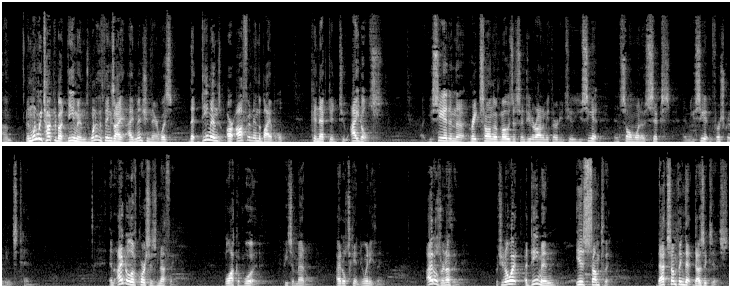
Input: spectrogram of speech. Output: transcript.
Um, and when we talked about demons, one of the things I, I mentioned there was that demons are often in the Bible connected to idols. Uh, you see it in the great song of Moses in Deuteronomy 32. You see it in Psalm 106, and you see it in 1 Corinthians 10. An idol, of course, is nothing. A block of wood, piece of metal. Idols can't do anything. Idols are nothing. But you know what? A demon is something. That's something that does exist.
